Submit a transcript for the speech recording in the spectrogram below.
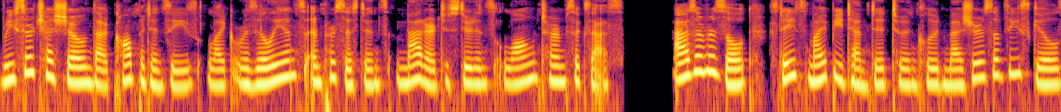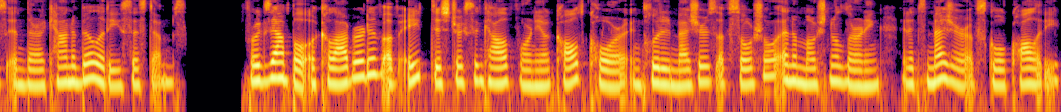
Research has shown that competencies like resilience and persistence matter to students' long term success. As a result, states might be tempted to include measures of these skills in their accountability systems. For example, a collaborative of eight districts in California called CORE included measures of social and emotional learning in its measure of school quality,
